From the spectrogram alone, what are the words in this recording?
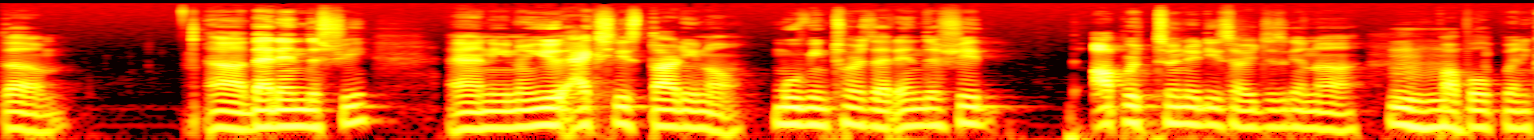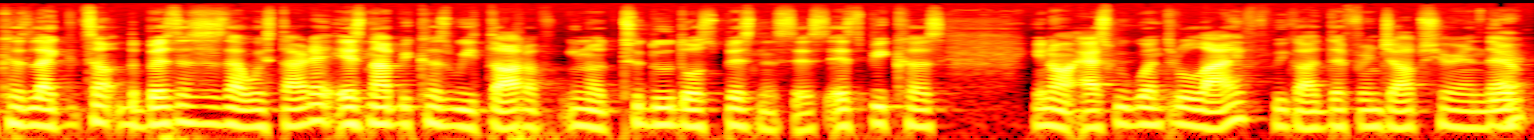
the uh, that industry and you know you actually start you know moving towards that industry opportunities are just gonna Mhm. pop open because like some, the businesses that we started it's not because we thought of you know to do those businesses it's because you know as we went through life we got different jobs here and there Yep.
